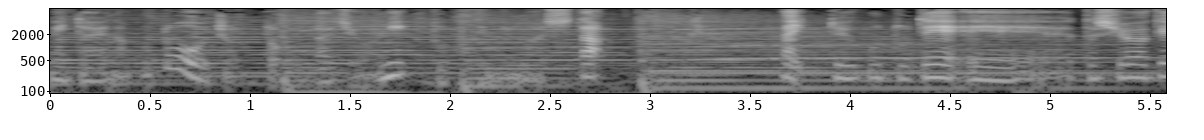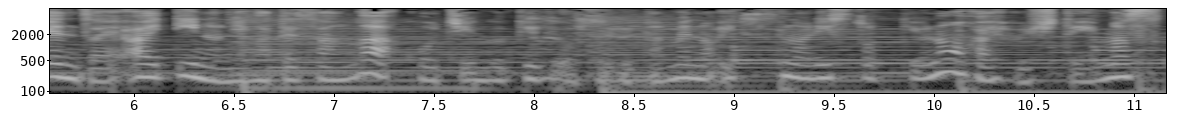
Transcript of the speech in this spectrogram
みたいなことをちょっとラジオに撮ってみました。ということで、えー、私は現在 IT の苦手さんがコーチング起業するための5つのリストっていうのを配布しています。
